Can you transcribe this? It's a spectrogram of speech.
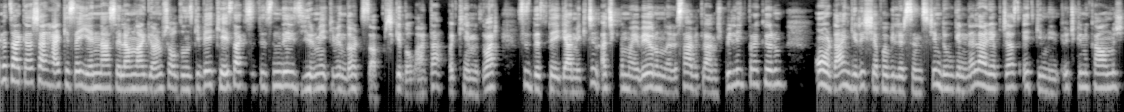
Evet arkadaşlar herkese yeniden selamlar. Görmüş olduğunuz gibi Keysak sitesindeyiz. 22.462 dolarda bakiyemiz var. Siz de gelmek için açıklamaya ve yorumlara sabitlenmiş bir link bırakıyorum. Oradan giriş yapabilirsiniz. Şimdi bugün neler yapacağız? Etkinliğin 3 günü kalmış.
